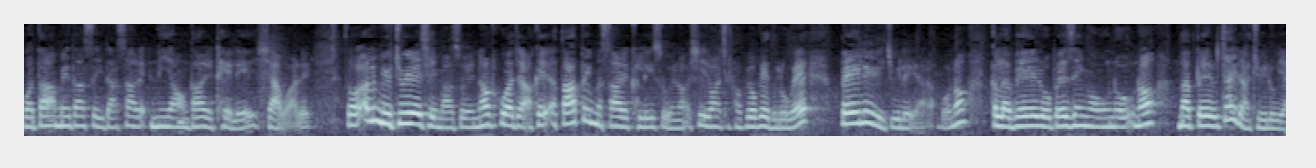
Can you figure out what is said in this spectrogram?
ဝတ်သားအမဲသားစိတ်သားစတဲ့အနီအောင်သားတွေထည့်လဲရပါတယ်ဆိုတော့အဲ့လိုမျိုးကျွေးတဲ့အချိန်မှာဆိုရင်နောက်တစ်ခုကကြအကေအသားသိမ့်မစားတဲ့ကလေးဆိုရင်တော့အရှိတော့ကျွန်တော်ပြောခဲ့သလိုပဲပဲလေးတွေကျွေးလိုက်ရတာပေါ့နော်ကလဘဲတို့ပဲစင်းငုံတို့နော်မတ်ပဲတို့ကြိုက်တာကျွေးလို့ရ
